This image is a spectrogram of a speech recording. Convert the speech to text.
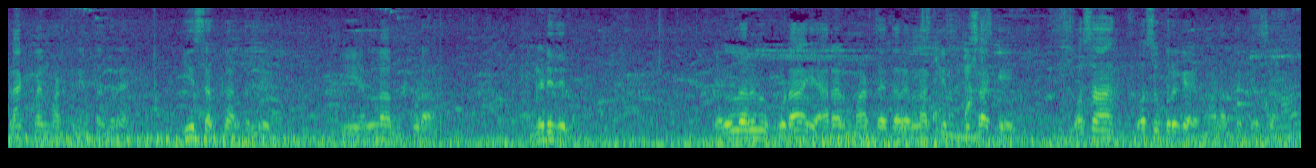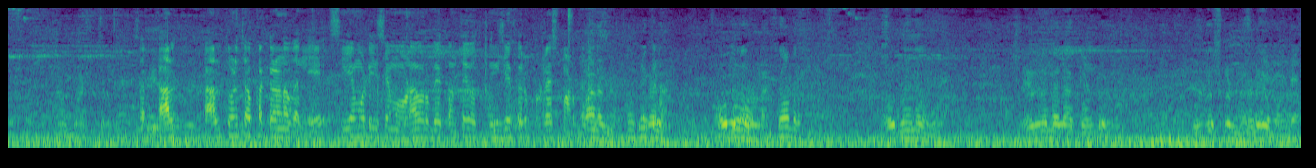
ಬ್ಲ್ಯಾಕ್ ಮೇಲ್ ಮಾಡ್ತೀನಿ ಅಂತಂದರೆ ಈ ಸರ್ಕಾರದಲ್ಲಿ ಈ ಎಲ್ಲರೂ ಕೂಡ ನಡೆದಿಲ್ಲ. ಎಲ್ಲರಿಗೂ ಕೂಡ ಯಾರ್ಯಾರು ಮಾಡ್ತಾ ಇದ್ದಾರೆ, ಎಲ್ಲ ಕಿಸಾಕಿ ಹೊಸ ಹೊಸಬ್ರಿಗೆ ಮಾಡೋಂಥ ಕೆಲಸ ನಾವು ಮಾಡ್ತೀವಿ. ಸರ್ ಕಾಲ್ ಕಾಲ್ ತುಳಿತ ಪ್ರಕರಣದಲ್ಲಿ ಸಿಎಂ ಡಿ ಸಿ ಎಂ ಹೊಣ ಬರಬೇಕಂತ ಇವತ್ತು ಬಿಜೆಪಿಯವರು ಪ್ರೊಟೆಸ್ಟ್ ಮಾಡ್ತಾರೆ. ಮಾಡೋಣ ಅವ್ರನ್ನ ಅವ್ರನ್ನೂ ರೈಲ್ವೆ ಮೇಲೆ ಹಾಕೊಂಡು ಕುಂಡಿಸ್ಕೊಂಡು ಮೆರವಣಿಗೆ ಮಾಡೋಣ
